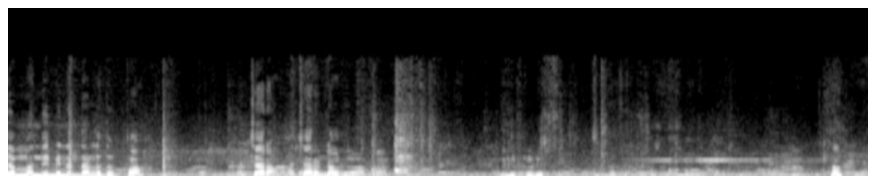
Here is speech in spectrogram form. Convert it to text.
ചമ്മന്തി പിന്നെന്താ ഉള്ളത് ഉപ്പ? അച്ചാറാ? അച്ചാറുണ്ടോ? ആ.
